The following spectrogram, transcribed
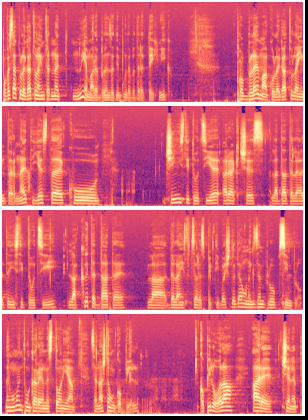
povestea cu legatul la internet nu e mare brânză din punct de vedere tehnic. Problema cu legatul la internet este cu ce instituție are acces la datele alte instituții, la câte date la, de la instituția respectivă. Și dădea un exemplu simplu. În momentul în care în Estonia se naște un copil, copilul ăla are CNP,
